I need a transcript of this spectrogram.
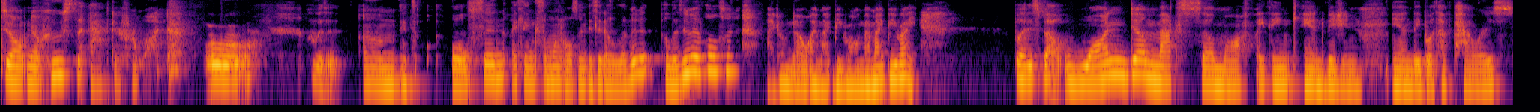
don't know who's the actor for wanda oh, who is it? Um, it's Olsen. I think someone Olsen. Is it Elizabeth Elizabeth Olsen? I don't know. I might be wrong. I might be right. But it's about Wanda Maximoff, I think, and Vision, and they both have powers.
